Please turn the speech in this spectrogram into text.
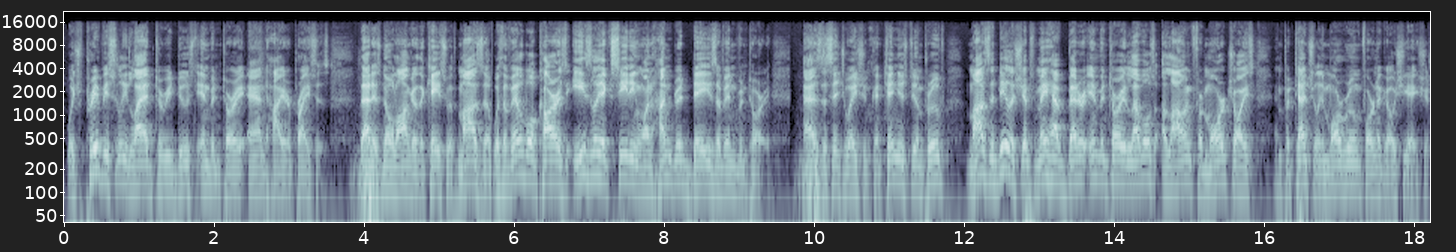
which previously led to reduced inventory and higher prices. That is no longer the case with Mazda, with available cars easily exceeding 100 days of inventory. As the situation continues to improve, Mazda dealerships may have better inventory levels, allowing for more choice and potentially more room for negotiation.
